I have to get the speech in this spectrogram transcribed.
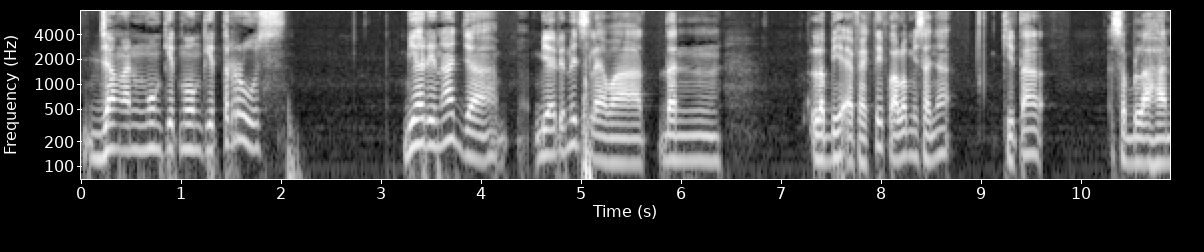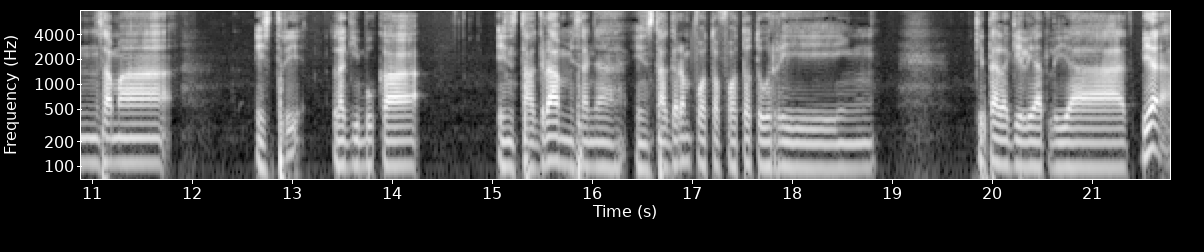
jangan ngungkit-ngungkit terus. Biarin aja biarin aja selewat dan lebih efektif kalau misalnya kita sebelahan sama istri lagi buka Instagram misalnya Instagram foto-foto touring kita lagi lihat-lihat biar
